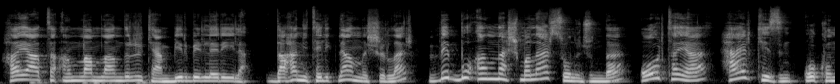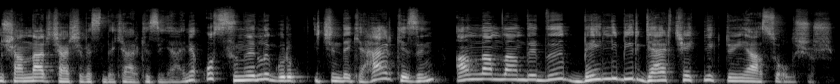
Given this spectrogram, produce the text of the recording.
hayatı anlamlandırırken birbirleriyle daha nitelikli anlaşırlar ve bu anlaşmalar sonucunda ortaya herkesin o konuşanlar çerçevesindeki herkesin yani o sınırlı grup içindeki herkesin anlamlandırdığı belli bir gerçeklik dünyası oluşur.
